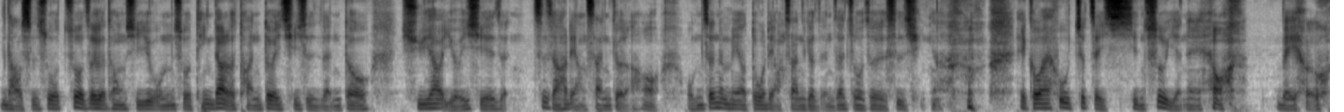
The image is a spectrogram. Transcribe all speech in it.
老实说做这个东西，我们所听到的团队其实人都需要有一些人，至少两三个，然后我们真的没有多两三个人在做这个事情啊，哎，各位户就这心碎眼呢，吼，没合，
